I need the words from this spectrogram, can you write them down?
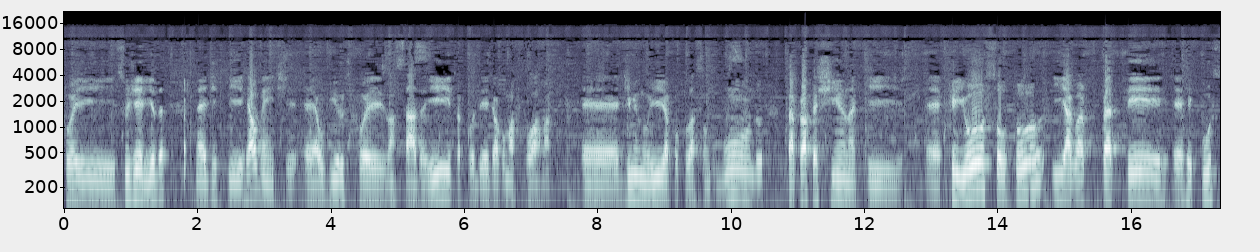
foi sugerida, né, de que realmente é, o vírus foi lançado aí para poder de alguma forma é, diminuir a população do mundo, para a própria China que é, criou, soltou e agora para ter é, recursos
